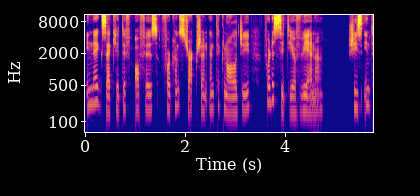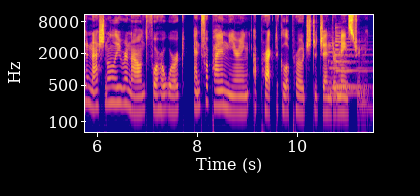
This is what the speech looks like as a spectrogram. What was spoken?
in the Executive Office for Construction and Technology for the City of Vienna. She's internationally renowned for her work and for pioneering a practical approach to gender mainstreaming.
